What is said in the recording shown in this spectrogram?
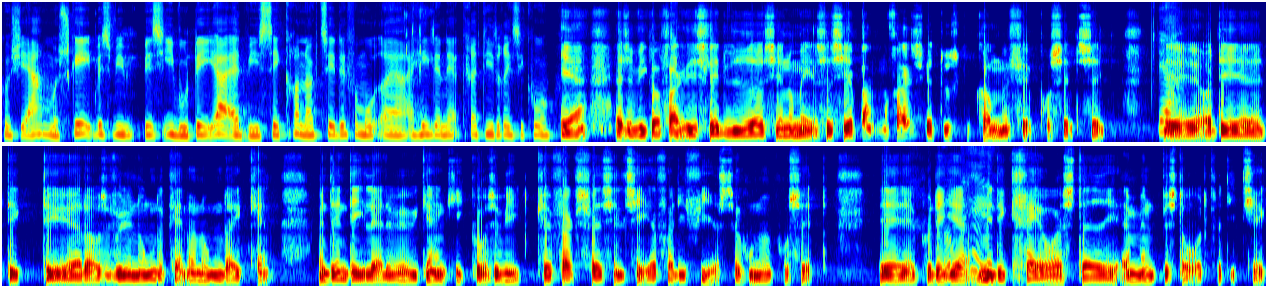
hos jer, måske hvis, vi, hvis I vurderer, at vi er sikre nok til det, formoder jeg, af hele den her kreditrisiko. Ja, altså vi går faktisk lidt videre og siger normalt, så siger banken faktisk, at du skal komme med 5% selv. Ja. Øh, og det, det, det er der jo selvfølgelig nogen, der kan, og nogen, der ikke kan. Men den del af det vil vi gerne kigge på, så vi kan faktisk facilitere fra de 80 til 100 procent øh, på det okay. her. Men det kræver stadig, at man består et kredittjek.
